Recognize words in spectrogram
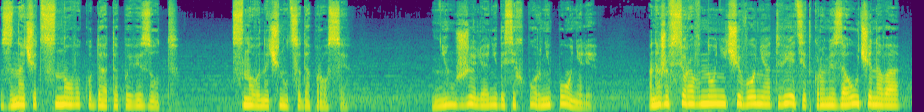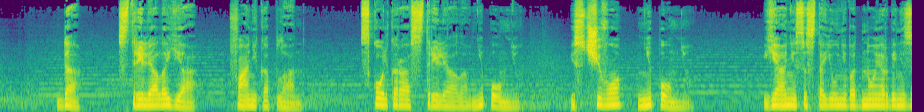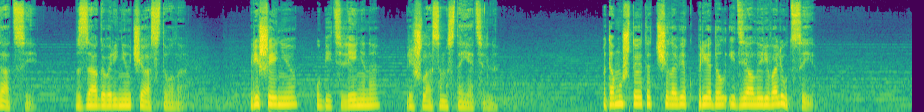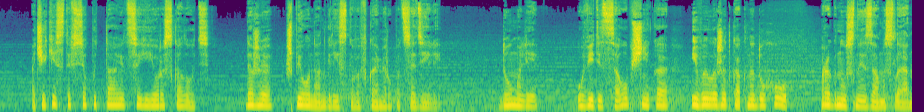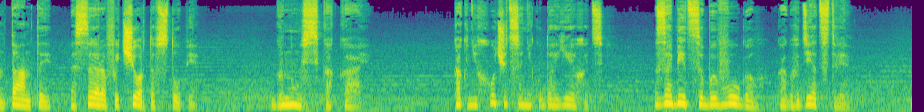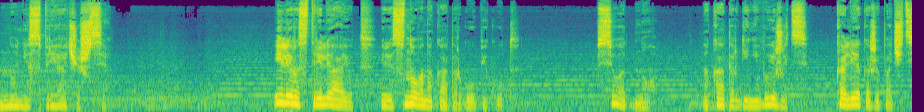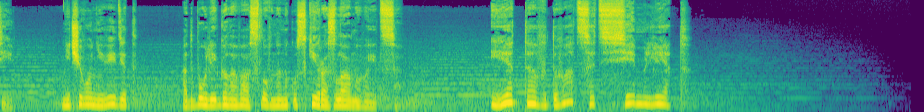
«Значит, снова куда-то повезут. Снова начнутся допросы. Неужели они до сих пор не поняли? Она же все равно ничего не ответит, кроме заученного «Да, стреляла я», Фанни Каплан. Сколько раз стреляла, не помню. Из чего, не помню. Я не состою ни в одной организации. В заговоре не участвовала. Решению убить Ленина пришла самостоятельно. Потому что этот человек предал идеалы революции. А чекисты все пытаются ее расколоть. Даже шпиона английского в камеру подсадили. Думали, увидит сообщника и выложит как на духу про гнусные замыслы Антанты, эсеров и черта в ступе. Гнусь какая! Как не хочется никуда ехать, забиться бы в угол, как в детстве, но не спрячешься. Или расстреляют, или снова на каторгу упекут. Все одно. На каторге не выжить, калека же почти. Ничего не видит, от боли голова словно на куски разламывается. И это в двадцать семь лет.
